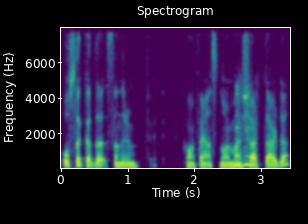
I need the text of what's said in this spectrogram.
Osaka'da sanırım konferans normal şartlarda.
